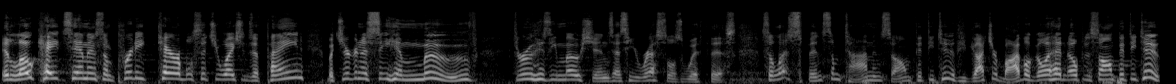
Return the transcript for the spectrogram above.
It locates him in some pretty terrible situations of pain, but you're going to see him move through his emotions as he wrestles with this. So let's spend some time in Psalm 52. If you've got your Bible, go ahead and open Psalm 52.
